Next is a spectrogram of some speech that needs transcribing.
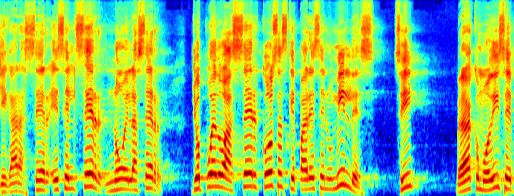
llegar a ser. Es el ser, no el hacer. Yo puedo hacer cosas que parecen humildes, ¿sí? ¿Verdad? Como dice,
